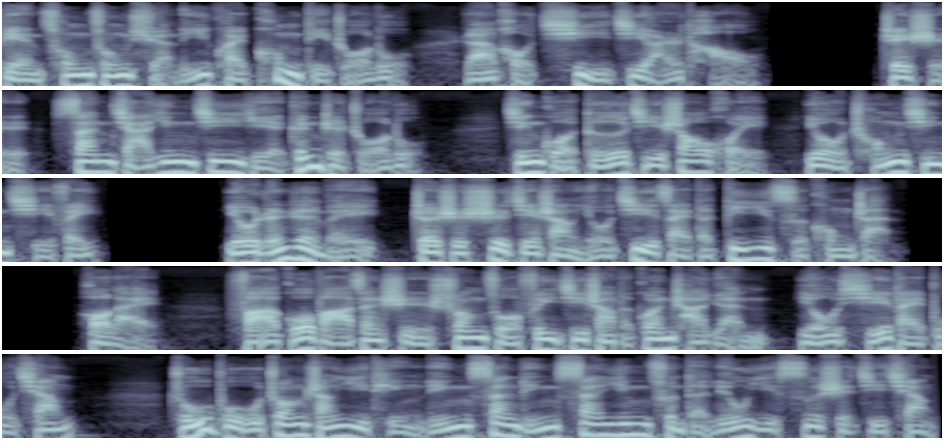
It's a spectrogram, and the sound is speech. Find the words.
便匆匆选了一块空地着陆，然后弃机而逃。这时，三架英机也跟着着陆，经过德机烧毁，又重新起飞。有人认为这是世界上有记载的第一次空战。后来。法国瓦赞市双座飞机上的观察员有携带步枪，逐步装上一挺零三零三英寸的刘易斯式机枪。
